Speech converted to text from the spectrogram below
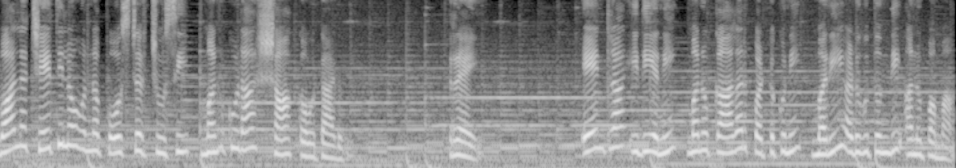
వాళ్ళ చేతిలో ఉన్న పోస్టర్ చూసి మను కూడా షాక్ అవుతాడు. రేయ్ ఏంట్రా ఇది అని మను కాలర్ పట్టుకుని మరీ అడుగుతుంది అనుపమ.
